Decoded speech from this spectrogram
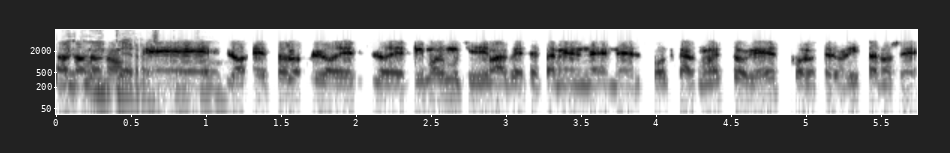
no, no, no. no. Hiperrespeto. Eh, lo- esto lo, lo de- lo decimos muchísimas veces también en, en el podcast nuestro, que es con los terroristas no se,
